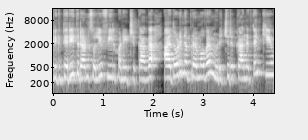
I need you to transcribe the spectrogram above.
எனக்கு தெரியுதுடான்னு சொல்லி ஃபீல் பண்ணிகிட்ருக்காங்க அதோட இந்த ப்ரெமோவை முடிச்சிருக்காங்க. தேங்க்யூ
